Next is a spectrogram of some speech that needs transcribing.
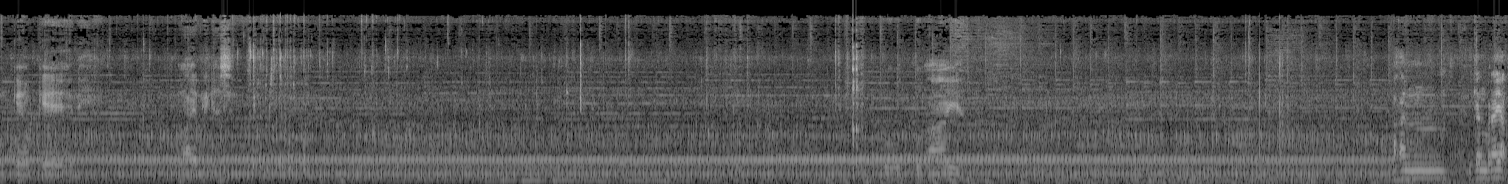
Oke, oke nih. Kutu air nih, guys. Kutu air. Makan ikan berayak.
